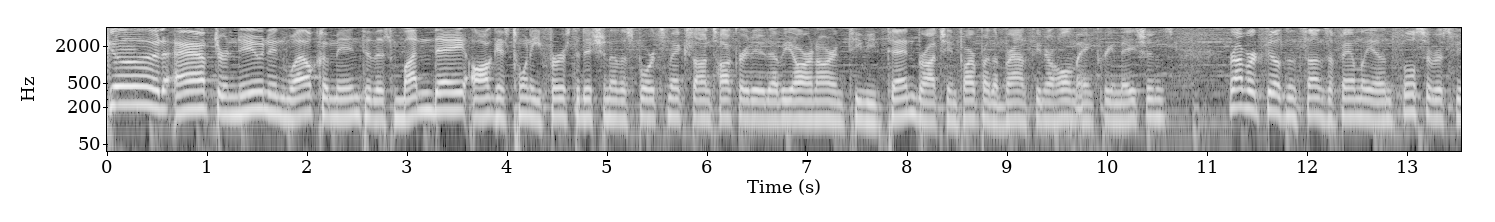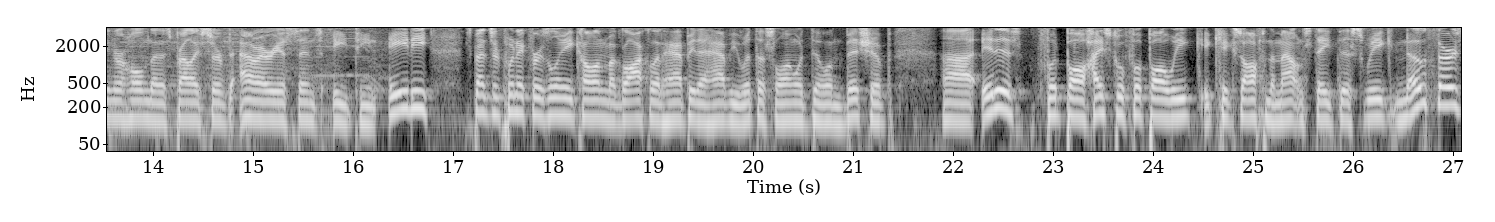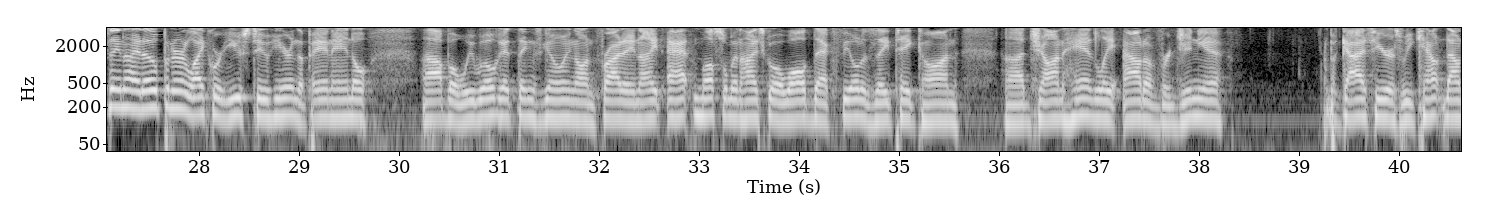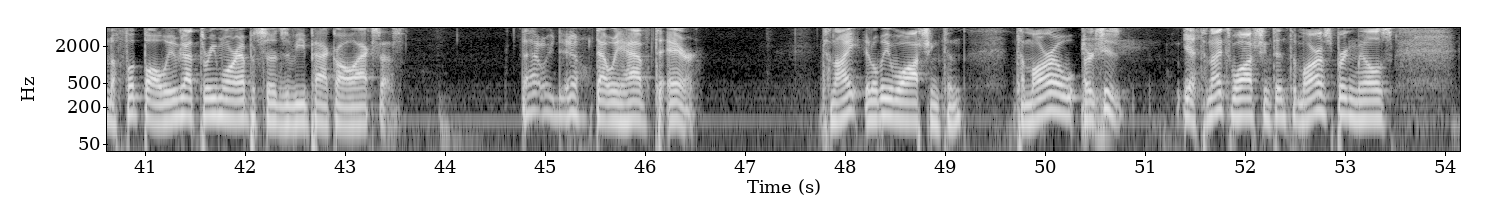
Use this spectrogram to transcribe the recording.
Good afternoon and welcome into this Monday, August 21st edition of the Sports Mix on Talk Radio WRNR and TV 10, brought to you in part by the Brown Funeral Home and Cremations. Robert Fields and Sons, a family-owned full-service funeral home that has probably served our area since 1880. Spencer Punick Verzolini, Colin McLaughlin, happy to have you with us along with Dylan Bishop. Uh, it is football, high school football week. It kicks off in the Mountain State this week. No Thursday night opener like we're used to here in the Panhandle. Uh, but we will get things going on Friday night at Musselman High School, Waldeck Field, as they take on uh, John Handley out of Virginia. But guys, here as we count down to football, we've got three more episodes of EPAC All Access. That we do. That we have to air. Tonight it'll be Washington. Tomorrow, or excuse, yeah, tonight's Washington. Tomorrow Spring Mills,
